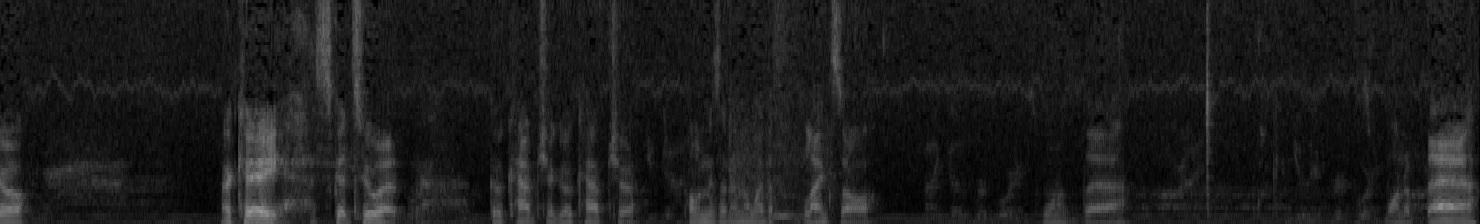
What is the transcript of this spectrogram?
Sure. Okay, let's get to it. Go capture, go capture. Problem is, I don't know where the flags are. There's one up there. There's one up there.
